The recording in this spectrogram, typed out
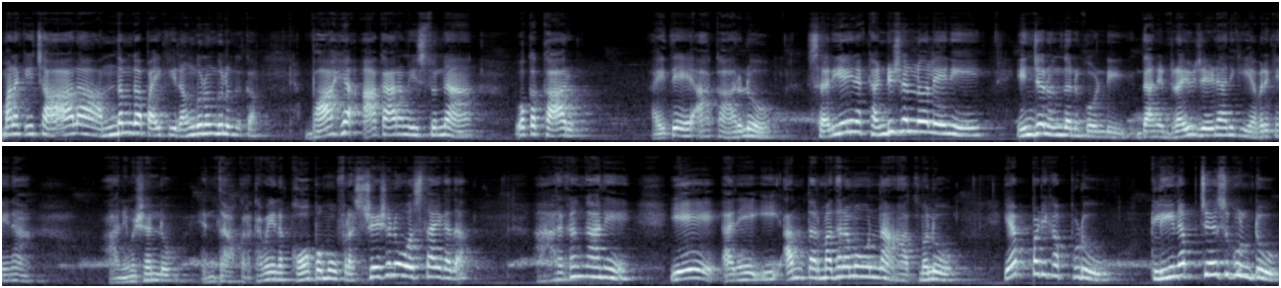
మనకి చాలా అందంగా పైకి రంగురంగులుగా బాహ్య ఆకారం ఇస్తున్న ఒక కారు. అయితే ఆ కారులో సరి అయిన కండిషన్లో లేని ఇంజన్ ఉందనుకోండి దాన్ని డ్రైవ్ చేయడానికి ఎవరికైనా ఆ నిమిషంలో ఎంత ఒక రకమైన కోపము ఫ్రస్ట్రేషను వస్తాయి కదా. ఆ రకంగానే ఏ అనే ఈ అంతర్మథనము ఉన్న ఆత్మలో ఎప్పటికప్పుడు క్లీనప్ చేసుకుంటూ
